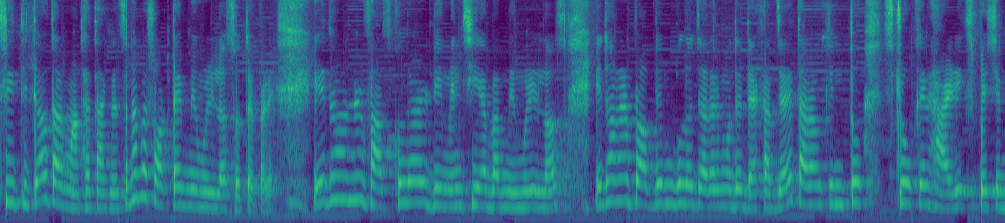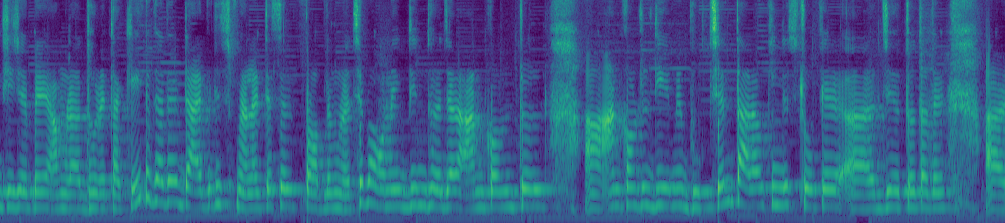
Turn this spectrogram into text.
স্মৃতিটাও তার মাথায় থাকতেছে না বা শর্ট টাইম মেমোরি লস হতে পারে। এই ধরনের ভাস্কুলার ডিমেনশিয়া বা মেমোরি লস এই ধরনের প্রবলেমগুলো যাদের মধ্যে দেখা যায়, তারাও কিন্তু স্ট্রোকের হাই রিস্ক পেশেন্ট হিসেবে আমরা ধরে থাকি। যাদের ডায়াবেটিস ম্যালাইটাসের প্রবলেম রয়েছে বা অনেক দিন ধরে যারা আনকন্ট্রোল আনকন্ট্রোল ডিএমএ ভুগছেন, তারাও কিন্তু স্ট্রোকের যেহেতু তাদের, আর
